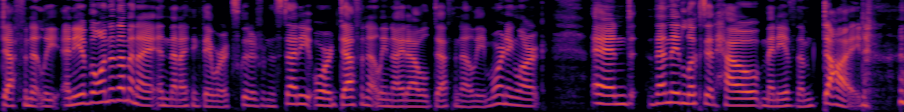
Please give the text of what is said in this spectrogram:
definitely any of the one of them and I and then I think they were excluded from the study or definitely night owl definitely morning lark and then they looked at how many of them died uh,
